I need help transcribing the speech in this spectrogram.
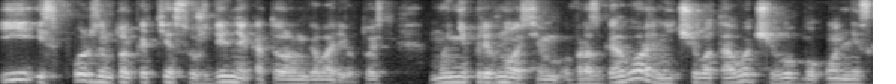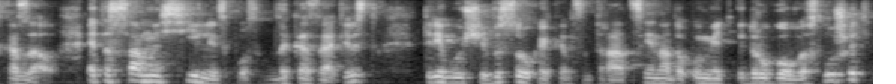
и используем только те суждения, которые он говорил. То есть мы не привносим в разговор ничего того, чего бы он не сказал. Это самый сильный способ доказательств, требующий высокой концентрации. Надо уметь и другого слушать,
